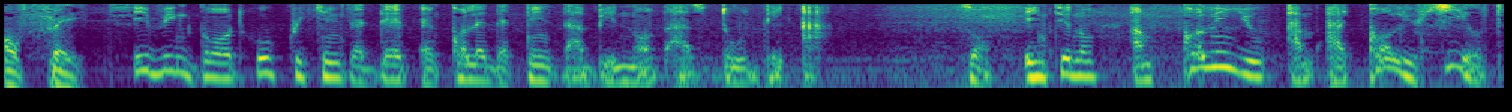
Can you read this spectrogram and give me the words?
of faith even God who quickens the dead and calleth the things that be not as though they are. So, you know, I'm calling you, I'm, I call you healed.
